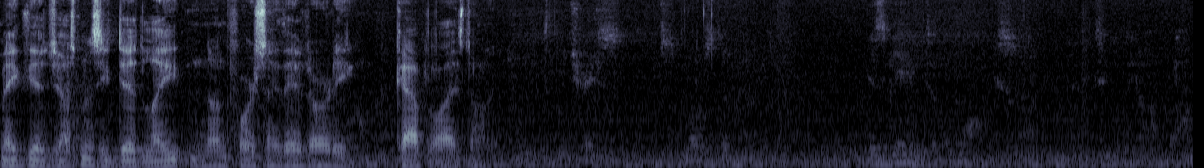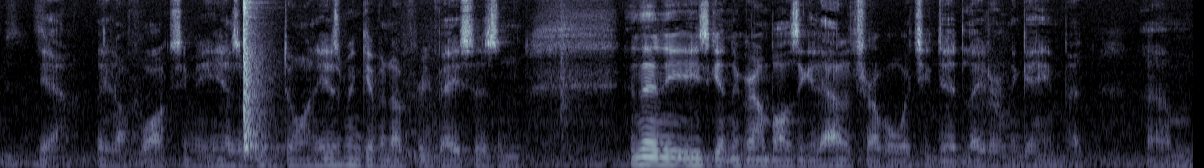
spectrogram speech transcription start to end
make the adjustments he did late, and unfortunately they had already capitalized on it. Yeah, most of his game to the walks. Two leadoff walks. Yeah, leadoff walks. I mean, he hasn't been doing. He hasn't been giving up free bases, and and then he, he's getting the ground balls to get out of trouble, which he did later in the game. But um,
